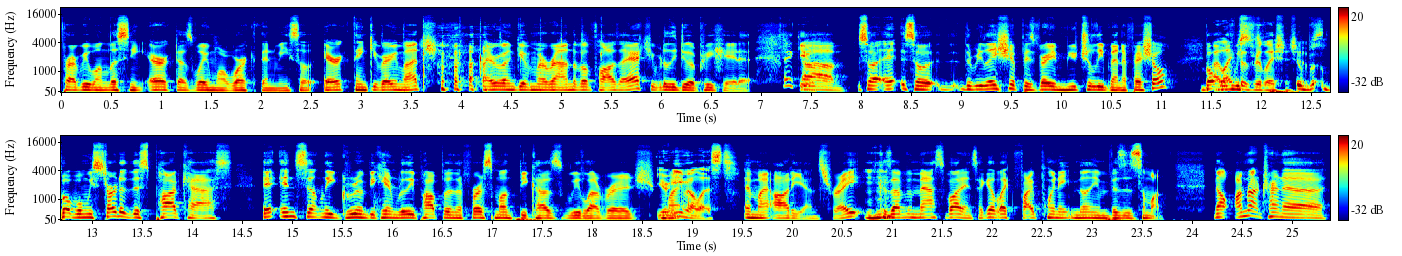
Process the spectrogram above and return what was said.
for everyone listening, Eric does way more work than me. So, Eric, thank you very much. everyone give him a round of applause. I actually really do appreciate it. Thank you. Um, so, uh, so the relationship is very mutually beneficial. But I like we those relationships. but when we started this podcast, it instantly grew and became really popular in the first month because we leverage Your my, email list. and my audience, right? Mm-hmm. Because I have a massive audience. I get like 5.8 million visits a month. Now, I'm not trying to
